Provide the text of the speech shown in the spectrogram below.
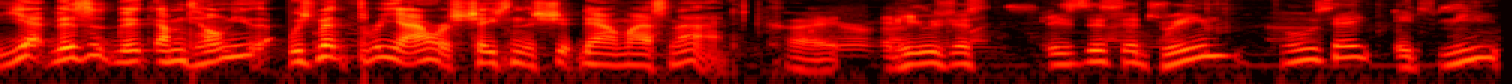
Yeah, this is. I'm telling you, we spent three hours chasing this shit down last night. Okay. And he was just, is this a dream? Jose, it's me.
